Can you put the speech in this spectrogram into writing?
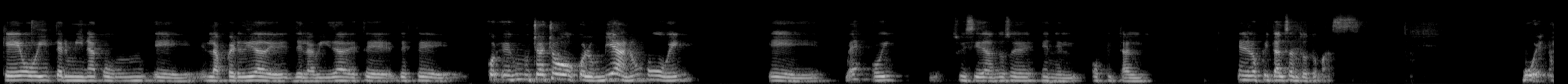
que hoy termina con eh, la pérdida de, de, la vida de este, de este, es un muchacho colombiano, joven, ¿ves? hoy suicidándose en el hospital, en el hospital Santo Tomás. Bueno,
